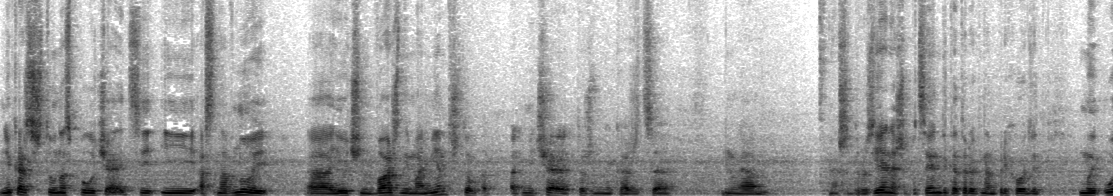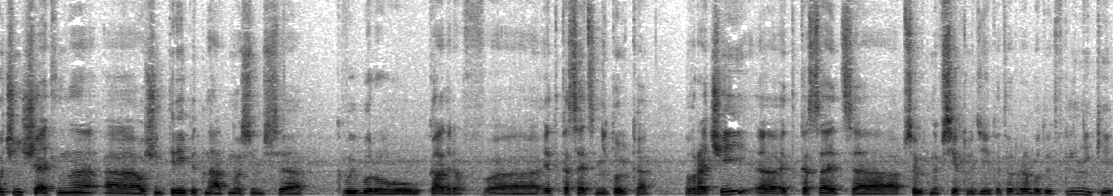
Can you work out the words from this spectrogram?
Мне кажется, что у нас получается, и основной э, и очень важный момент, что отмечают тоже, мне кажется, э, наши друзья, наши пациенты, которые к нам приходят, мы очень тщательно, э, очень трепетно относимся к выбору кадров. Э, это касается не только врачей, э, это касается абсолютно всех людей, которые работают в клинике,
